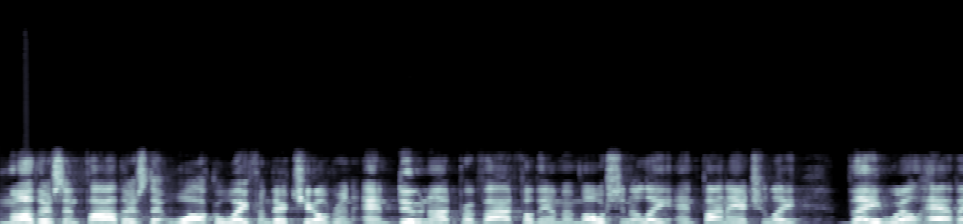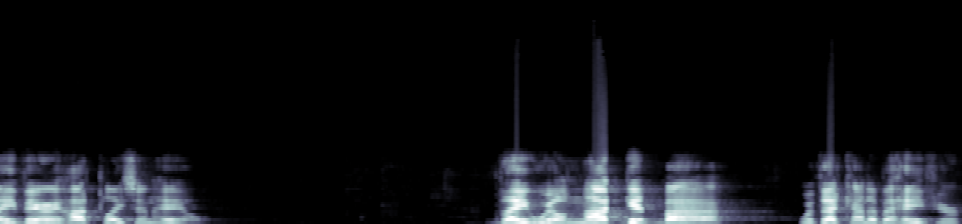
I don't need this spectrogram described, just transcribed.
mothers and fathers that walk away from their children and do not provide for them emotionally and financially, they will have a very hot place in hell. They will not get by with that kind of behavior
